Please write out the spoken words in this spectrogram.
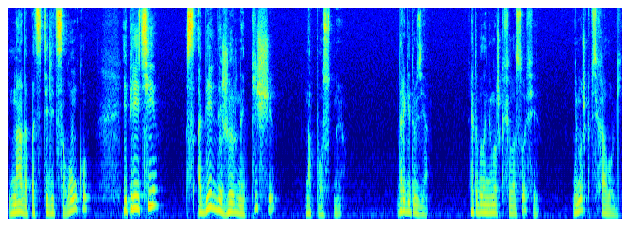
надо подстелить соломку и перейти с обильной жирной пищи на постную. Дорогие друзья, это было немножко философии, немножко психологии,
